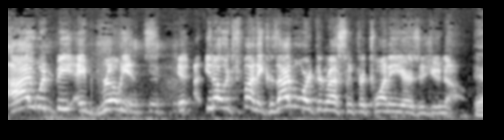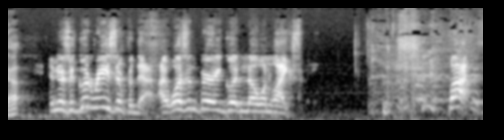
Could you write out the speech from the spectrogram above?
I would be a brilliant. it- you know, it's funny because I've worked in wrestling for 20 years, as you know. yeah. And there's a good reason for that. I wasn't very good and no one likes me. But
